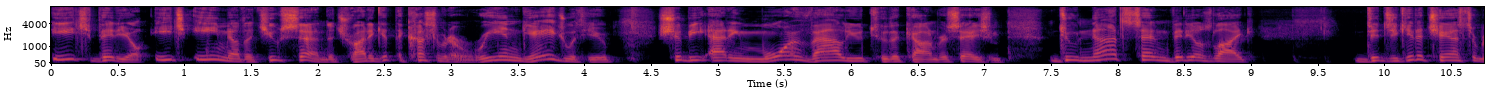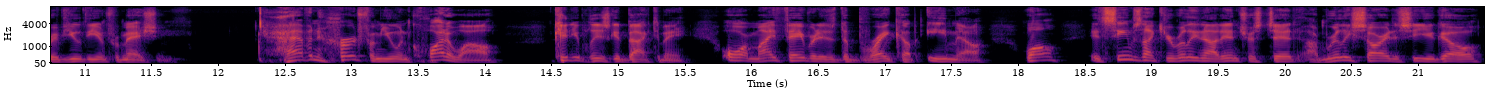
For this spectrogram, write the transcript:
each video, each email that you send to try to get the customer to re engage with you should be adding more value to the conversation. Do not send videos like, Did you get a chance to review the information? Haven't heard from you in quite a while. Can you please get back to me? Or my favorite is the breakup email. Well, it seems like you're really not interested. I'm really sorry to see you go.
